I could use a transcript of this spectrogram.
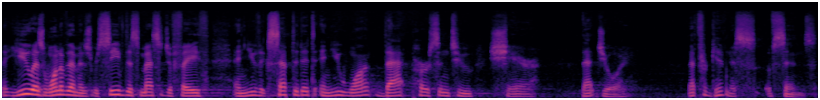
That you, as one of them, has received this message of faith and you've accepted it and you want that person to share that joy that forgiveness of sins.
